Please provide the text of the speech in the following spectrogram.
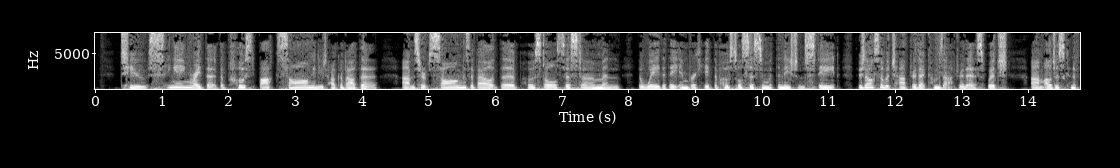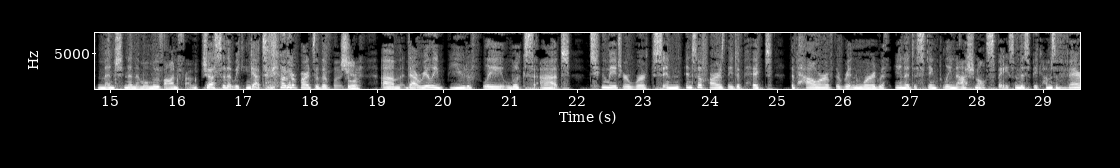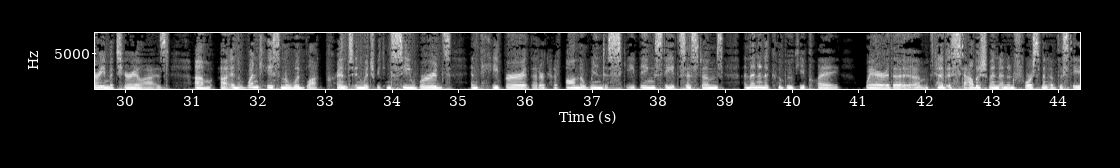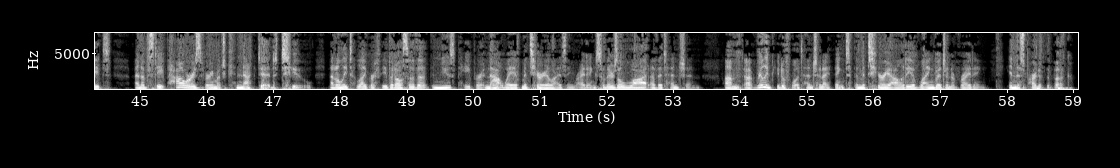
to singing, right? The the post box song, and you talk about the um, sort of songs about the postal system and the way that they imbricate the postal system with the nation state. There's also a chapter that comes after this, which um, I'll just kind of mention and then we'll move on from, just so that we can get to the other parts of the book. Sure. Um, that really beautifully looks at two major works in insofar as they depict the power of the written word within a distinctly national space. And this becomes very materialized um, uh, in the one case in a woodblock print in which we can see words and paper that are kind of on the wind escaping state systems, and then in a kabuki play where the um, kind of establishment and enforcement of the state and of state power is very much connected to not only telegraphy but also the, the newspaper and that way of materializing writing. So there's a lot of attention, um, really beautiful attention, I think, to the materiality of language and of writing in this part of the book.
